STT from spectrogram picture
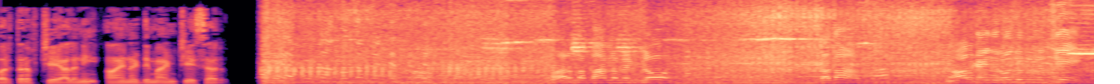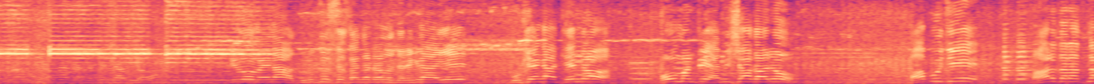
బర్తరఫ్ చేయాలని ఆయన డిమాండ్ చేశారు. భారత పార్లమెంట్లో గత నాలుగైదు రోజుల నుంచి తీవ్రమైన దురదృష్ట సంఘటనలు జరిగినాయి. ముఖ్యంగా కేంద్ర హోంమంత్రి అమిత్ షా గారు బాపూజీ భారతరత్న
